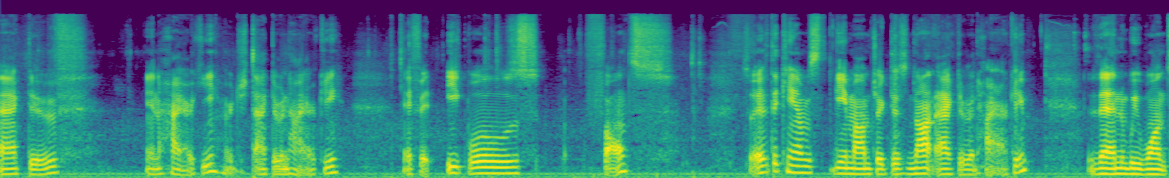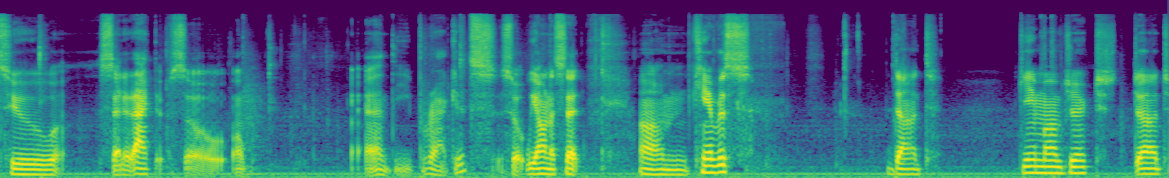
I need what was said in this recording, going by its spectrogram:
active in hierarchy, or just active in hierarchy, if it equals false, so if the canvas game object is not active in hierarchy, then we want to set it active. So oh, add the brackets. So we want to set um, canvas dot game object dot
